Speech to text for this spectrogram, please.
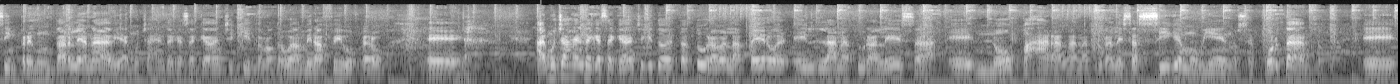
sin preguntarle a nadie, hay mucha gente que se quedan chiquitos, no te voy a mirar fibo, pero eh, hay mucha gente que se quedan chiquitos de estatura, ¿verdad? Pero en la naturaleza eh, no para, la naturaleza sigue moviéndose. Por tanto, eh,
